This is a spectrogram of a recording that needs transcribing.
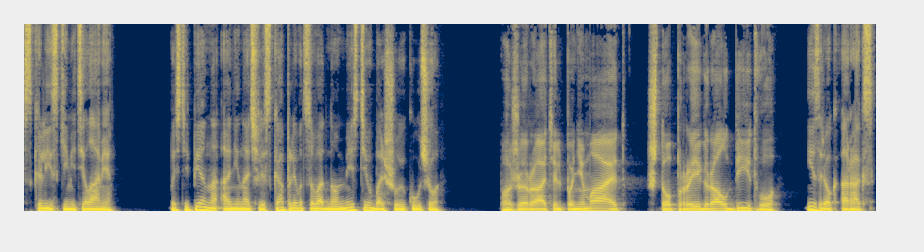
склизкими телами. Постепенно они начали скапливаться в одном месте в большую кучу. «Пожиратель понимает, что проиграл битву», – изрек Аракс.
